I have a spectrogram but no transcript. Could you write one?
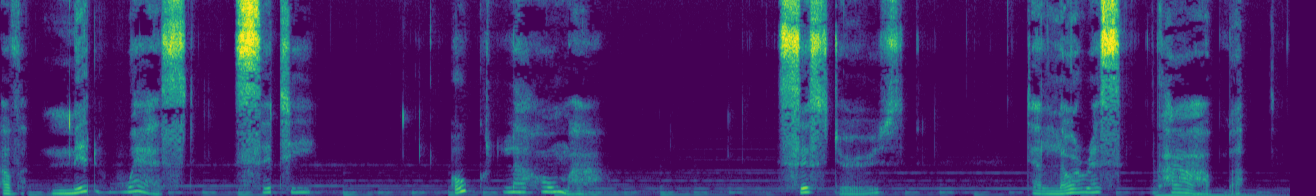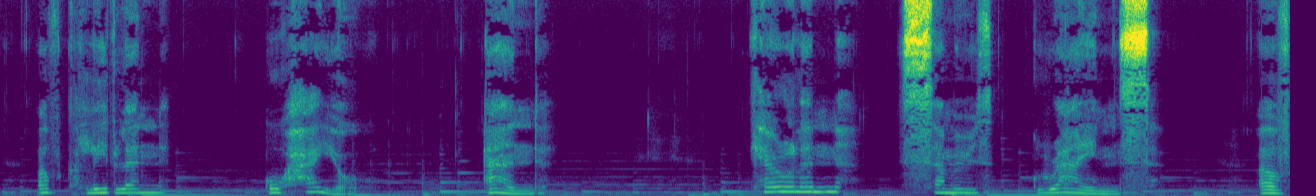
of Midwest City, Oklahoma sisters Dolores Cobb of Cleveland, Ohio, and Carolyn Summers Grimes of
